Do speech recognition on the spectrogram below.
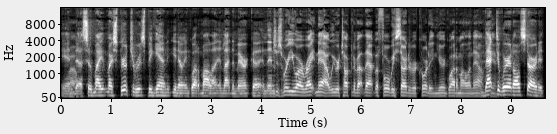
And wow. uh, so my, my spiritual roots began, you know, in Guatemala in Latin America, and then which is where you are right now. We were talking about that before we started recording. You're in Guatemala now. Back yeah. to where it all started.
